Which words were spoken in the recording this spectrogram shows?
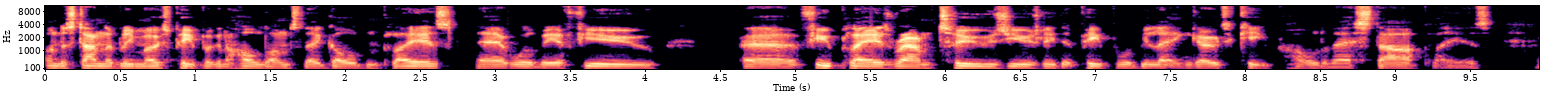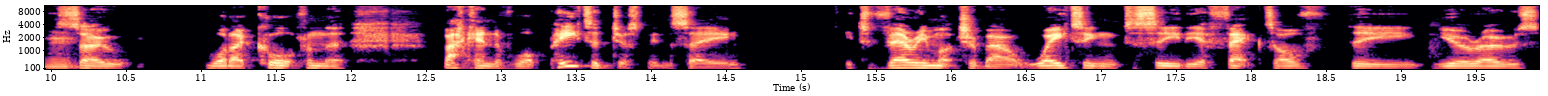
Understandably, most people are going to hold on to their golden players. There will be a few uh, few players round twos usually that people will be letting go to keep hold of their star players. Mm. So, what I caught from the back end of what Pete had just been saying, it's very much about waiting to see the effect of the Euros,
